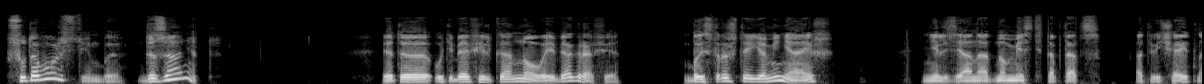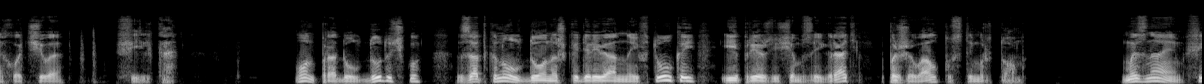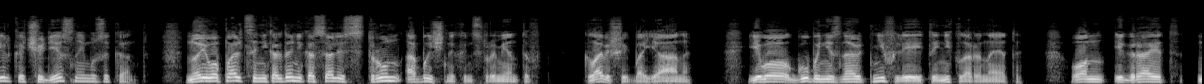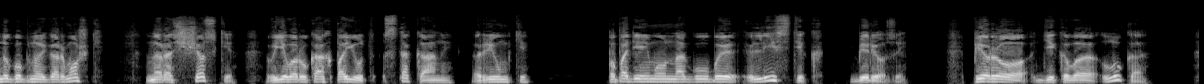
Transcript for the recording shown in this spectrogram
с удовольствием бы, да занят. Это у тебя, Филька, новая биография. Быстро ж ты ее меняешь. Нельзя на одном месте топтаться, — отвечает находчиво Филька. Он продул дудочку, заткнул донышко деревянной втулкой и, прежде чем заиграть, пожевал пустым ртом. Мы знаем, Филька — чудесный музыкант, но его пальцы никогда не касались струн обычных инструментов, клавишей баяна. Его губы не знают ни флейты, ни кларнета. Он играет на губной гармошке, на расческе, в его руках поют стаканы, рюмки. Попади ему на губы листик березы, перо дикого лука,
